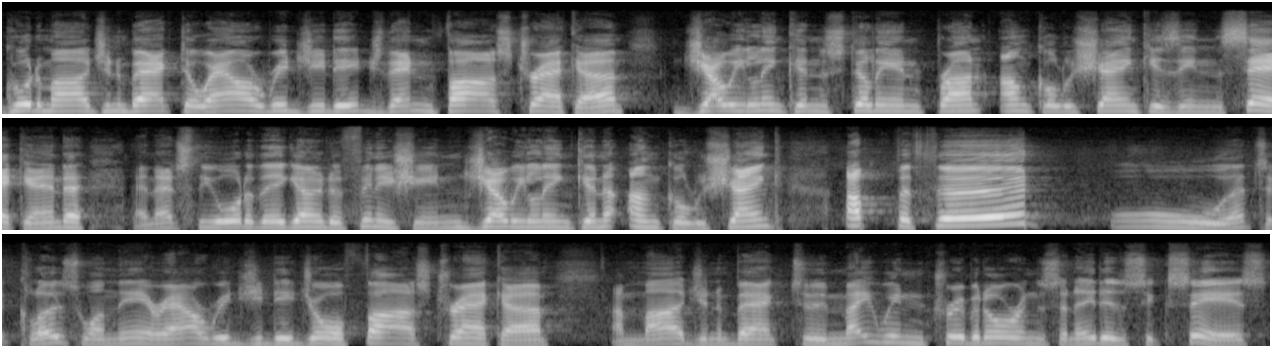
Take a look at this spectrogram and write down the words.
Good margin back to our Ridgy Didge, then fast tracker. Joey Lincoln still in front. Uncle Shank is in second. And that's the order they're going to finish in. Joey Lincoln, Uncle Shank. Up for third. Ooh, that's a close one there. Our Ridgy Didge or fast tracker. A margin back to Maywin Troubadour and Sunita's success.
